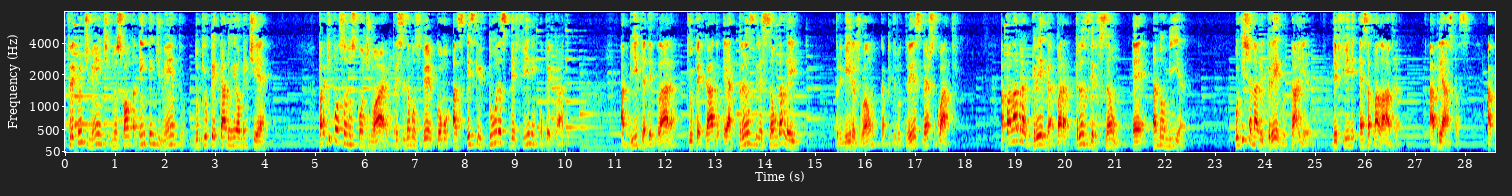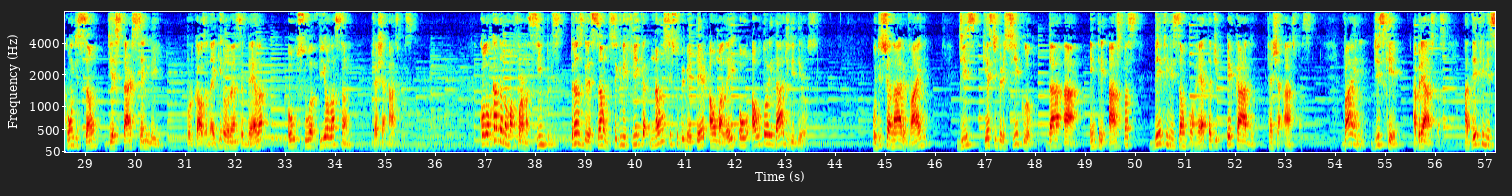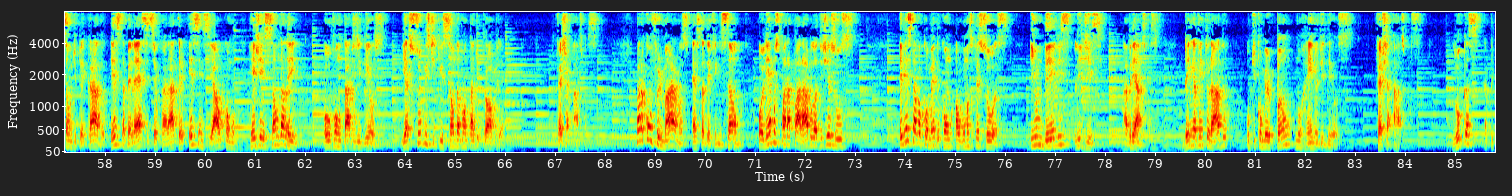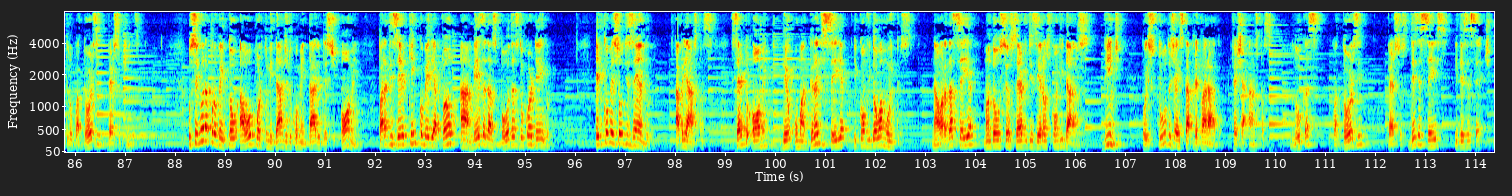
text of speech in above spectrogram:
Frequentemente nos falta entendimento do que o pecado realmente é. Para que possamos continuar, precisamos ver como as Escrituras definem o pecado. A Bíblia declara que o pecado é a transgressão da lei. 1 João, capítulo 3, verso 4. A palavra grega para transgressão é anomia. O dicionário grego Thayer define essa palavra, abre aspas, a condição de estar sem lei, por causa da ignorância dela ou sua violação. Fecha aspas. Colocada numa forma simples, transgressão significa não se submeter a uma lei ou autoridade de Deus. O dicionário Vine diz que este versículo dá a, entre aspas, definição correta de pecado, fecha aspas. Vine diz que, abre aspas, a definição de pecado estabelece seu caráter essencial como rejeição da lei ou vontade de Deus e a substituição da vontade própria. Fecha aspas. Para confirmarmos esta definição, olhemos para a parábola de Jesus. Ele estava comendo com algumas pessoas e um deles lhe disse, abre aspas, Bem-aventurado o que comer pão no reino de Deus. Fecha aspas. Lucas, capítulo 14, verso 15. O Senhor aproveitou a oportunidade do comentário deste homem para dizer quem comeria pão à mesa das bodas do cordeiro. Ele começou dizendo, aspas, certo homem deu uma grande ceia e convidou a muitos. Na hora da ceia, mandou o seu servo dizer aos convidados: Vinde, pois tudo já está preparado. Fecha aspas. Lucas 14, versos 16 e 17.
